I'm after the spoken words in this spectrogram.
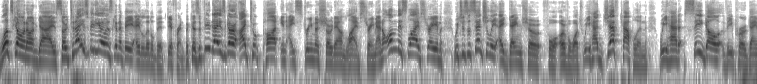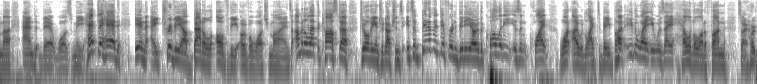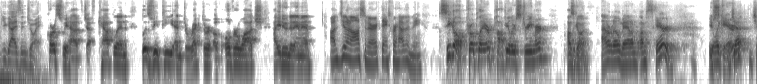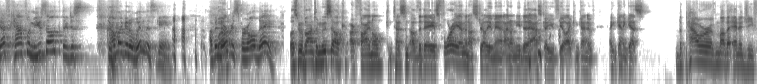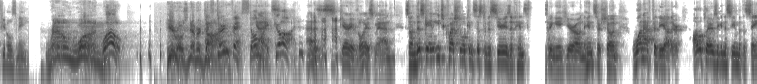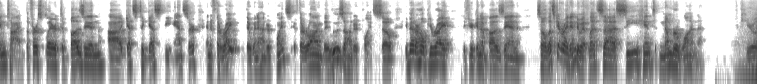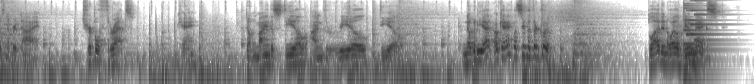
What's going on guys? So today's video is going to be a little bit different because a few days ago I took part in a streamer showdown live stream and on this live stream, which is essentially a game show for Overwatch, we had Jeff Kaplan, we had Seagull the pro gamer, and there was me head to head in a trivia battle of the Overwatch minds. I'm going to let the caster do all the introductions. It's a bit of a different video. The quality isn't quite what I would like to be, but either way, it was a hell of a lot of fun. So I hope you guys enjoy. Of course, we have Jeff Kaplan, Blizz VP and Director of Overwatch. How you doing today, man? I'm doing awesome, Eric. Thanks for having me. Seagull, pro player, popular streamer. How's it going? I don't know, man. I'm I'm scared. You're like, scared? Jeff, Jeff Kaplan Muselk, they're just how am I gonna win this game? I've been well, nervous for all day. Let's move on to Muselk, our final contestant of the day. It's 4 a.m. in Australia, man. I don't need to ask how you feel. I can kind of I can kind of guess. The power of mother energy fuels me. Round one. Whoa. Heroes never die. Doomfist. Oh Yikes. my god. That is a scary voice, man. So in this game, each question will consist of a series of hints being a hero, and the hints are shown one after the other. All the players are going to see them at the same time. The first player to buzz in uh, gets to guess the answer, and if they're right, they win 100 points. If they're wrong, they lose 100 points. So you better hope you're right if you're going to buzz in. So let's get right into it. Let's uh, see hint number one. Heroes never die. Triple threat. Okay. Don't mind the steal. I'm the real deal. Nobody yet? Okay, let's see the third clue. Blood and oil do mix.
